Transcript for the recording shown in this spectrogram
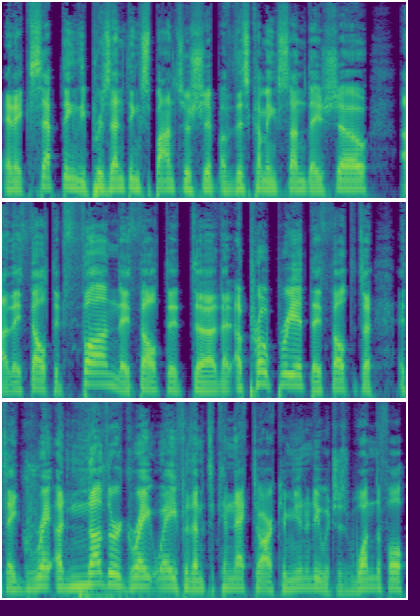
and accepting the presenting sponsorship of this coming Sunday show. Uh, they felt it fun. They felt it uh, that appropriate. They felt it's a it's a great another great way for them to connect to our community, which is wonderful.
